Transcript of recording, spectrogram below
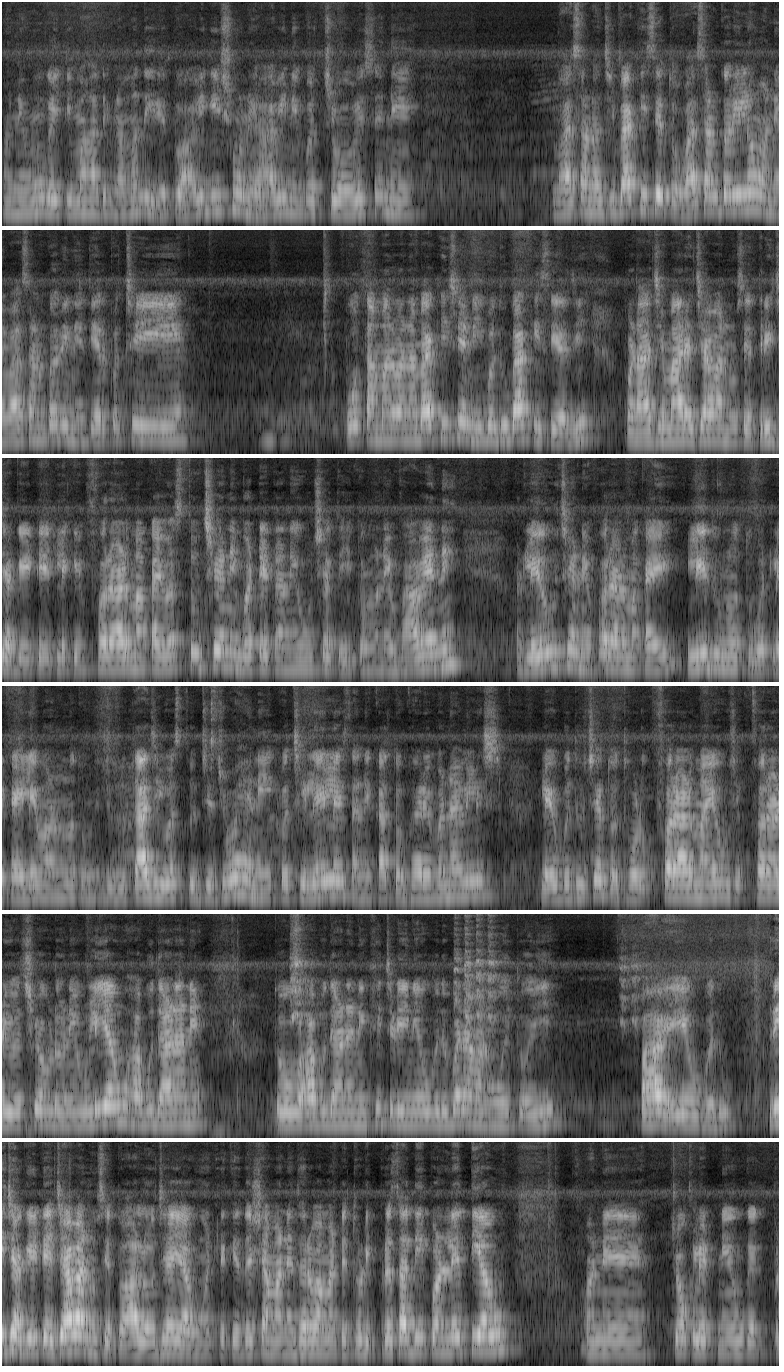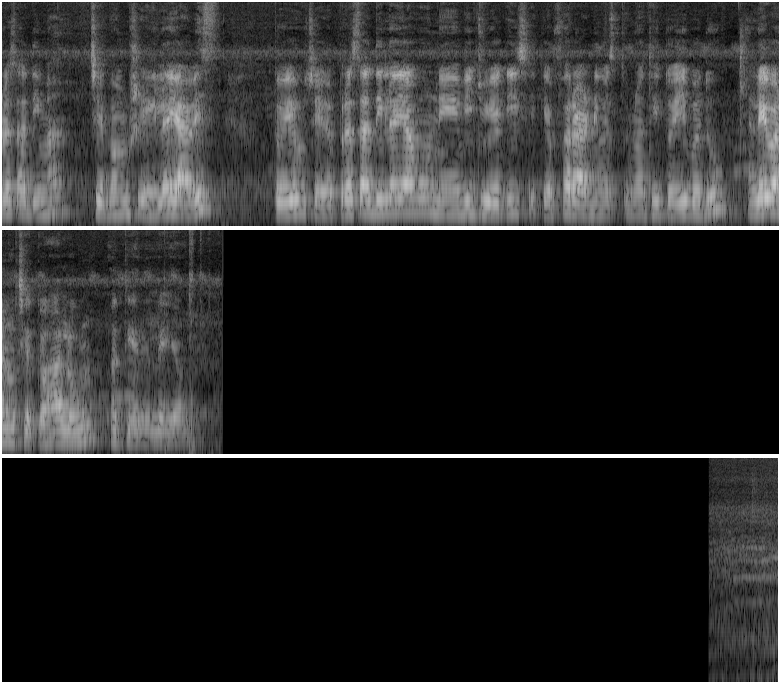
અને હું ગઈ હતી મહાદેવના મંદિરે. તો આવી ગઈ છું ને, આવીને બચ્ચો હવે છે ને વાસણ હજી બાકી છે તો વાસણ કરી લઉં અને વાસણ કરીને ત્યાર પછી પોતા મારવાના બાકી છે ને એ બધું બાકી છે હજી. પણ આજે મારે જવાનું છે ત્રીજા ગેટે, એટલે કે ફરાળમાં કાંઈ વસ્તુ છે નહીં, બટેટા ને એવું છે તો તો મને ભાવે નહીં. એટલે એવું છે ને, ફરાળમાં કાંઈ લીધું નહોતું, એટલે કાંઈ લેવાનું નહોતું. મેં કીધું તાજી વસ્તુ જે જોહે ને એ પછી લઈ લઈશ અને કાં તો ઘરે બનાવી લઈશ. એટલે એવું બધું છે તો થોડુંક ફરાળમાં એવું છે, ફરાળીઓ છેવડો ને એવું લઈ આવું સાબુદાણાને તો સાબુદાણાની ખીચડી ને એવું બધું બનાવવાનું હોય તો એ ભાવે એવું બધું. ત્રીજા ગેટે જવાનું છે, તો હાલો જઈ આવું. એટલે કે દશામાને ધરવા માટે થોડીક પ્રસાદી પણ લેતી આવું. અને ચોકલેટ ને એવું કંઈક પ્રસાદીમાં જે ગમશે એ લઈ આવીશ. તો એવું છે, પ્રસાદી લઈ આવું ને બીજું એક એ છે કે ફરાળની વસ્તુ નથી, તો એ બધું લેવાનું છે, તો હાલો હું અત્યારે લઈ આવું.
